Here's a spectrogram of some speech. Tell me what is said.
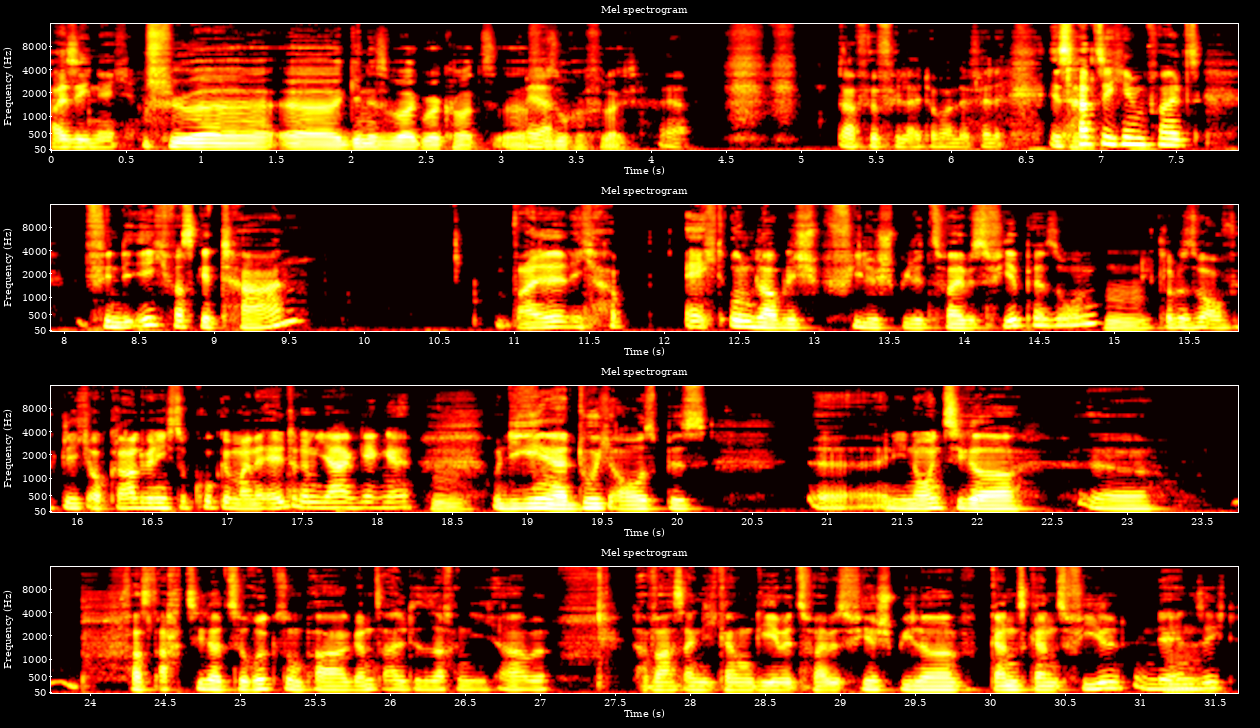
weiß ich nicht. Für äh, Guinness World Records äh, Versuche ja. vielleicht. Ja. Dafür vielleicht auf alle Fälle. Es ja. hat sich jedenfalls, finde ich, was getan, weil ich habe echt unglaublich viele Spiele, zwei bis vier Personen. Hm. Ich glaube, das war auch wirklich, auch gerade wenn ich so gucke, meine älteren Jahrgänge, hm. und die gehen ja durchaus bis äh, in die 90er, äh, fast 80er zurück, so ein paar ganz alte Sachen, die ich habe. Da war es eigentlich gang und gäbe, zwei bis vier Spieler, ganz, ganz viel in der hm. Hinsicht.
